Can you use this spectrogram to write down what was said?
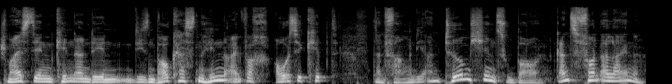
schmeiß den Kindern den diesen Baukasten hin, einfach ausgekippt, dann fangen die an Türmchen zu bauen, ganz von alleine.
